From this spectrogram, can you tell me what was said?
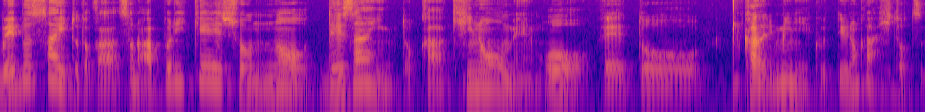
ェブサイトとかそのアプリケーションのデザインとか機能面を、えーっとかなり見に行くっていうのが1つ。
